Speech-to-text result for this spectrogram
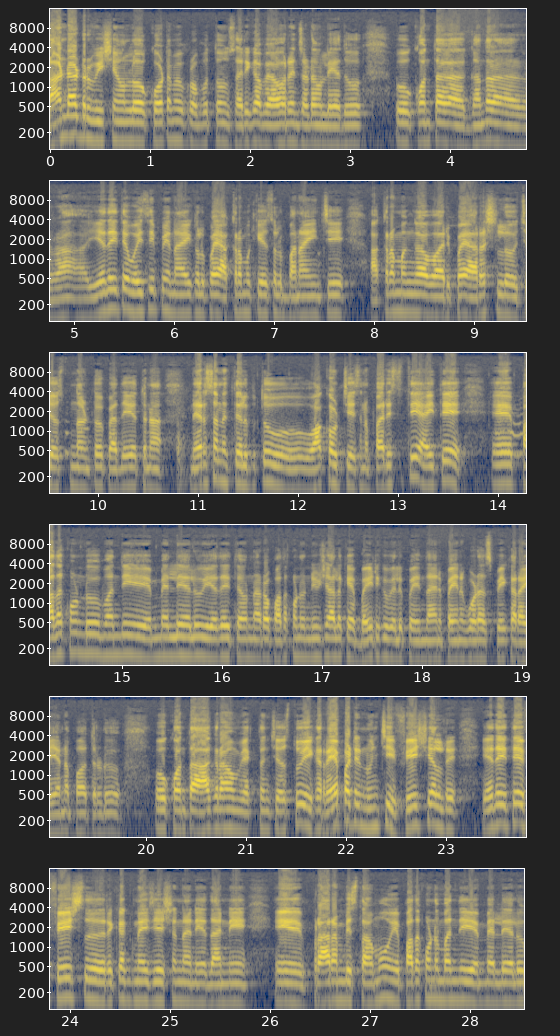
లాండ్ ఆర్డర్ విషయంలో కూటమి ప్రభుత్వం సరిగా వ్యవహరించడం లేదు. కొంత గంద ఏదైతే వైసీపీ నాయకులపై అక్రమ కేసులు బనాయించి అక్రమంగా వారిపై అరెస్టులు చేస్తుందంటూ పెద్ద ఎత్తున నిరసన తెలుపుతూ వాకౌట్ చేసిన పరిస్థితి. అయితే పదకొండు మంది ఎమ్మెల్యేలు ఏదైతే ఉన్నారో పదకొండు నిమిషాలకే బయటకు వెళ్ళిపోయిన దానిపైన కూడా స్పీకర్ అయ్యన్న పాత్రుడు కొంత ఆగ్రహం వ్యక్తం చేస్తూ ఇక రేపటి నుంచి ఫేషియల్ ఏదైతే ఫేస్ రికగ్నైజేషన్ అనే దాన్ని ప్రారంభిస్తాము. ఈ పదకొండు మంది ఎమ్మెల్యేలు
